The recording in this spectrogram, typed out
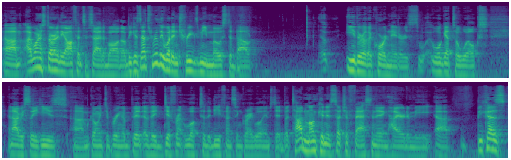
um, I want to start on the offensive side of the ball, though, because that's really what intrigues me most about either of the coordinators. We'll get to Wilks, and obviously he's um, going to bring a bit of a different look to the defense than Gregg Williams did. But Todd Monken is such a fascinating hire to me uh, because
